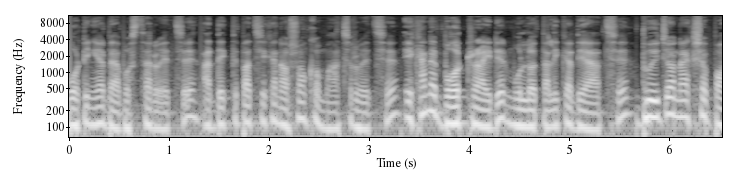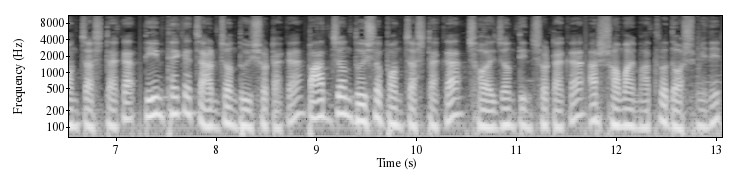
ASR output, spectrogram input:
বোটিং এর ব্যবস্থা রয়েছে। আর দেখতে পাচ্ছি এখানে অসংখ্য মাছ রয়েছে। এখানে বোট রাইডের মূল্য তালিকা দেওয়া আছে। দুইজন একশো পঞ্চাশ টাকা, তিন থেকে চারজন দুইশো টাকা, পাঁচজন দুইশো পঞ্চাশ টাকা, ছয়জন তিনশো টাকা, আর সময় মাত্র দশ মিনিট।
